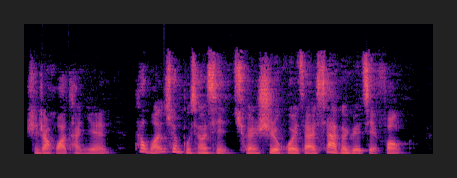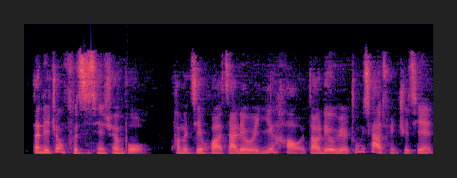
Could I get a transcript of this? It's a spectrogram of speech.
沈兆华坦言，他完全不相信全市会在下个月解封。当地政府此前宣布，他们计划在六月一号到六月中下旬之间，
